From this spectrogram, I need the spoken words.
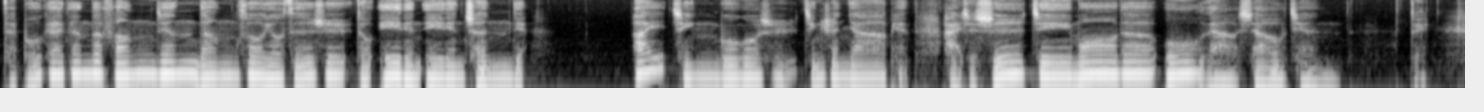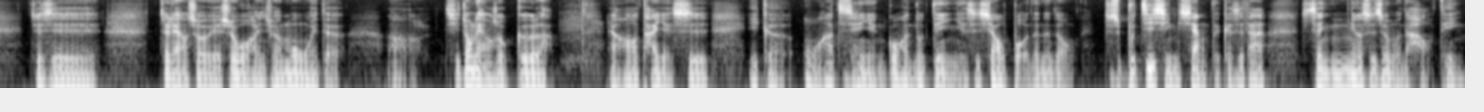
在不开灯的房间，当所有思绪都一点一点沉淀。爱情不过是精神鸦片，还是是寂寞的无聊消遣？对，就是这两首也是我很喜欢莫文的啊，其中两首歌啦。然后他也是一个哦，他之前演过很多电影，也是萧伯的那种，就是不计形象的，可是他声音又是这么的好听，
